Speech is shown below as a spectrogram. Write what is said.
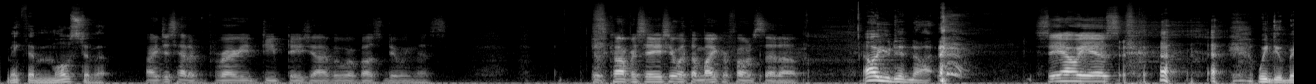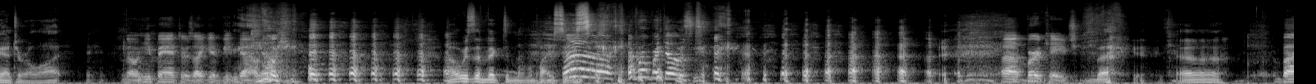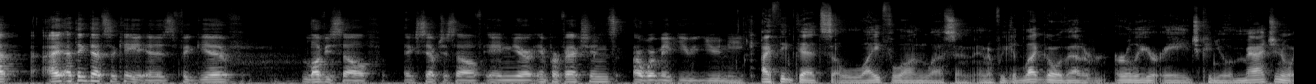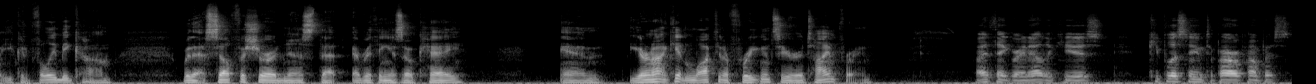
Make the most of it. I just had a very deep deja vu of us doing this. This conversation with the microphone set up. Oh, you did not. See how he is? we do banter a lot. No, he banters. I get beat down. Okay. was a victim of a Pisces. Ah, I broke my toes. uh, birdcage. but uh, But I, I think that's the key: is forgive, love yourself, accept yourself, and your imperfections are what make you unique. I think that's a lifelong lesson. And if we could let go of that at an earlier age, can you imagine what you could fully become with that self assuredness that everything is okay and you're not getting locked in a frequency or a time frame? I think right now the key is keep listening to Pyro Compass,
